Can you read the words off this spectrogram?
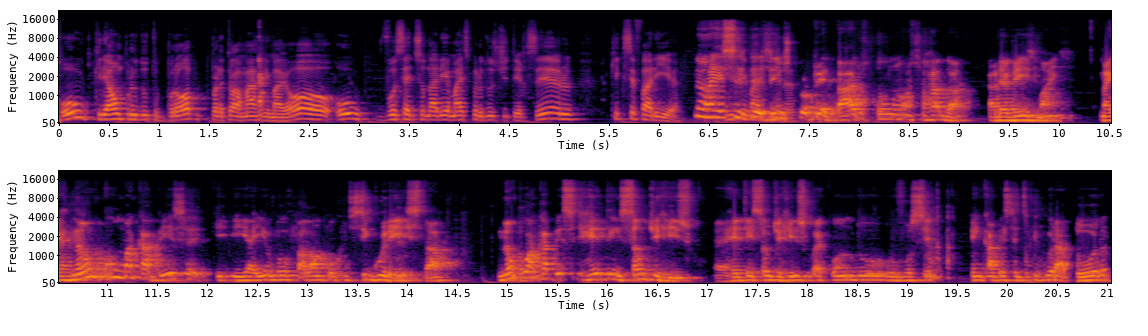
Ou criar um produto próprio para ter uma margem maior, ou você adicionaria mais produtos de terceiro? O que, que você faria? Não, esses desenhos proprietários estão no nosso radar, cada vez mais. Mas não com uma cabeça, e, e aí eu vou falar um pouco de segurança, tá? Não com a cabeça de retenção de risco. É, retenção de risco é quando você tem cabeça de seguradora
